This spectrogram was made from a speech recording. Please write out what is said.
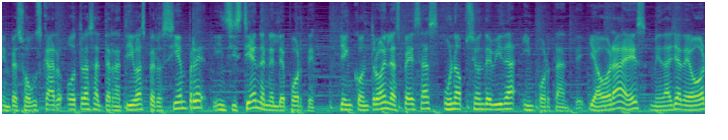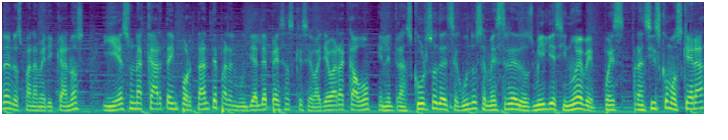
Empezó a buscar otras alternativas, pero siempre insistiendo en el deporte y encontró en las pesas una opción de vida importante. Y ahora es medalla de oro en los Panamericanos y es una carta importante para el Mundial de Pesas que se va a llevar a cabo en el transcurso del segundo semestre de 2019. Pues Francisco Mosquera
